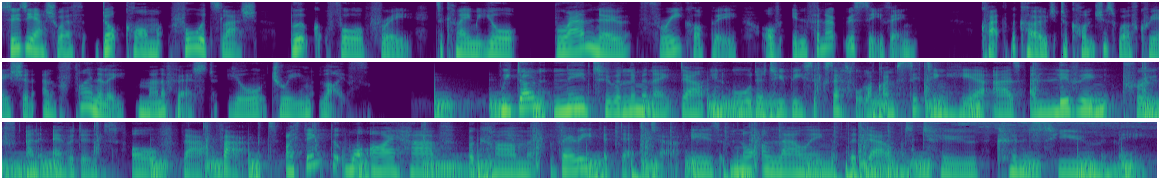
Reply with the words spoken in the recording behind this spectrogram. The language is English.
suzyashworth.com forward slash book for free to claim your brand new free copy of Infinite Receiving. Crack the code to conscious wealth creation and finally manifest your dream life. We don't need to eliminate doubt in order to be successful. Like I'm sitting here as a living proof and evidence of that fact. I think that what I have become very adept at is not allowing the doubt to consume me.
